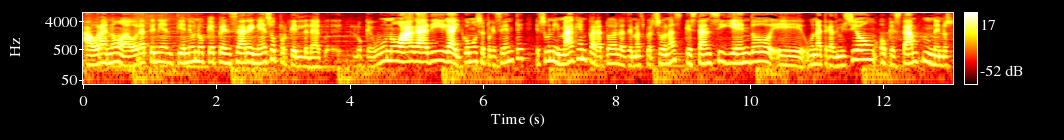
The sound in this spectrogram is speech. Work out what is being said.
Ahora no, ahora tiene uno que pensar en eso porque lo que uno haga, diga y cómo se presente es una imagen para todas las demás personas que están siguiendo eh, una transmisión o que están en los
